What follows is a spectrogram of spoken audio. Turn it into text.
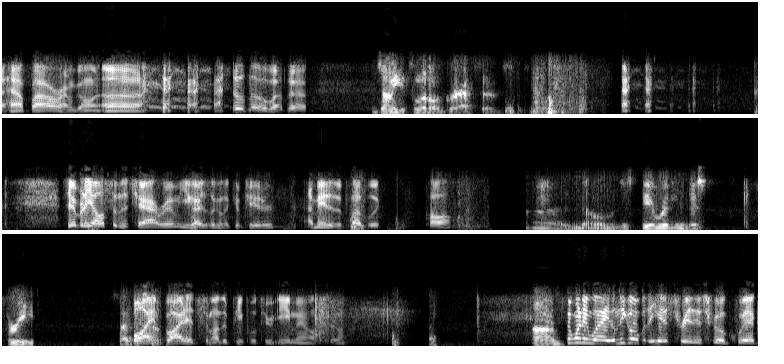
a half hour? I'm going, uh, I don't know about that. Johnny gets a little aggressive. Is everybody else in the chat room? You guys look on the computer? I made it a public call. Uh, no, just the original. just three. Well, I invited some other people through email, so. Um, So anyway, let me go over the history of this real quick.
